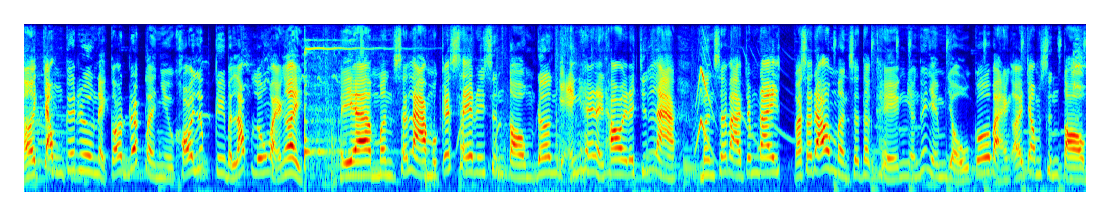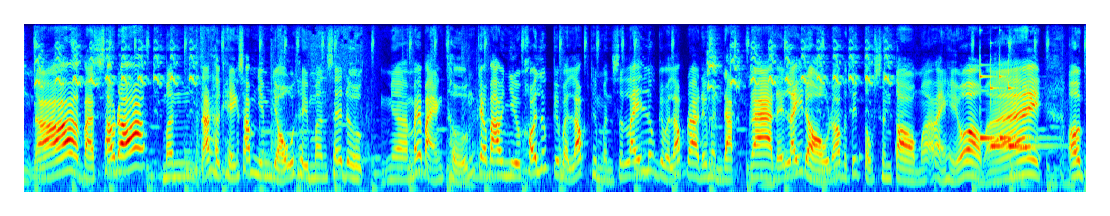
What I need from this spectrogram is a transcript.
ở trong cái rương này có rất là nhiều khối Lucky Block luôn các bạn ơi. Thì à, mình sẽ làm một cái series sinh tồn đơn giản như thế này thôi Đó chính là mình sẽ vào trong đây Và sau đó mình sẽ thực hiện những cái nhiệm vụ của bạn ở trong sinh tồn. Đó Và sau đó mình đã thực hiện xong nhiệm vụ Thì mình sẽ được à, mấy bạn thưởng cho bao nhiêu khối Lucky Block Thì mình sẽ lấy Lucky Block ra để mình đập ra để lấy đồ đó Và tiếp tục sinh tồn các bạn hiểu không? Đấy Ok.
